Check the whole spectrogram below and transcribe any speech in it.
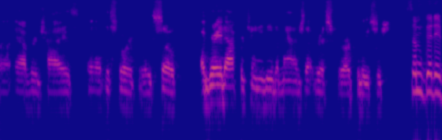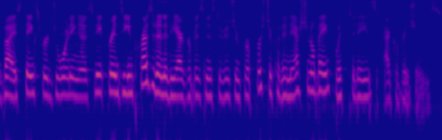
uh, average highs uh, historically. So a great opportunity to manage that risk for our producers. Some good advice. Thanks for joining us. Nate Franzen, President of the Agribusiness Division for First Dakota National Bank, with today's AgriVisions.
